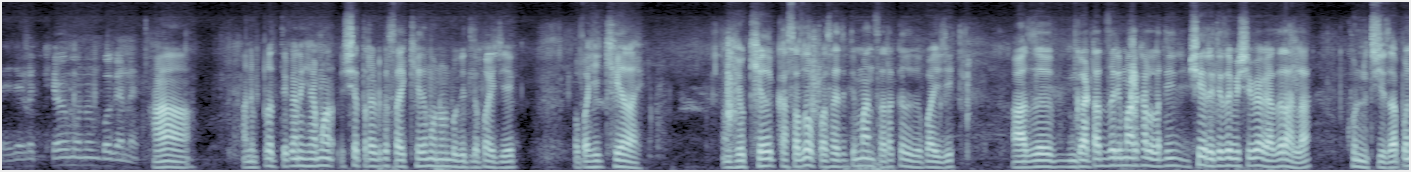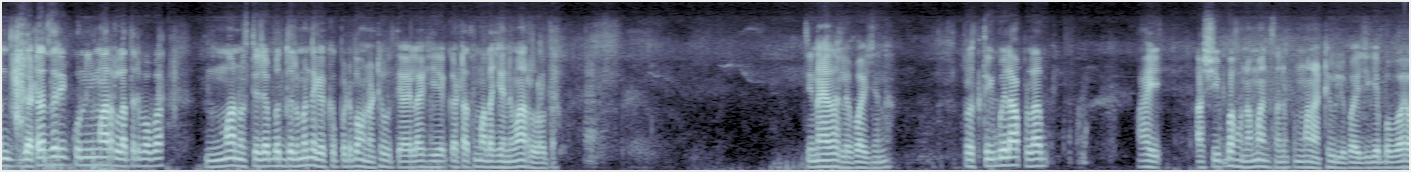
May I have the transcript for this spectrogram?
त्याच्याकडे खेळ म्हणून बघा नाही. हां. आणि प्रत्येकाने ह्या मा क्षेत्राकडे कसं आहे खेळ म्हणून बघितलं पाहिजे एक. बाबा ही खेळ आहे. आणि ह्यो खेळ कसा जोपासायचा ते माणसाला कळलं पाहिजे. आज अं, गटात जरी मार खाल्ला ती शर्यतीचा विषय वेगळाच राहिला खुनचीचा पण गटात जरी कोणी मारला तर बाबा माणूस त्याच्याबद्दल म्हणते का कपट भावना ठेवते. यायला हे गटात मला ह्याने मारला होता. ते नाही झालं पाहिजे ना. प्रत्येक बैल आपला आहे अशी भावना माणसानं पण मनात ठेवली पाहिजे की बाबा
